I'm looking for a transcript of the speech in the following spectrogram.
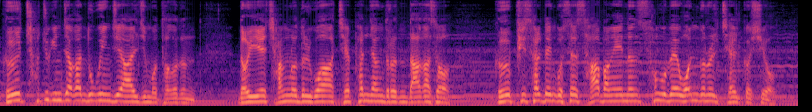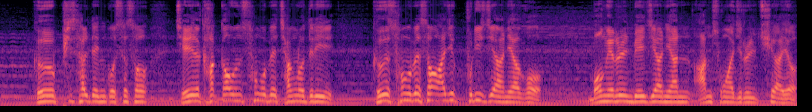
그 처죽인 자가 누구인지 알지 못하거든 너희의 장로들과 재판장들은 나가서 그 피살된 곳의 사방에 있는 성읍의 원근을 잴 것이요. 그 피살된 곳에서 제일 가까운 성읍의 장로들이 그 성읍에서 아직 부리지 아니하고 멍에를 매지 아니한 암송아지를 취하여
